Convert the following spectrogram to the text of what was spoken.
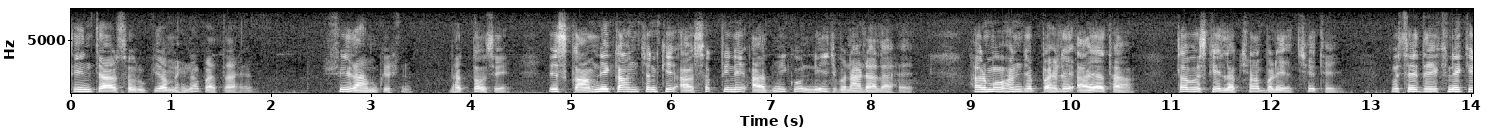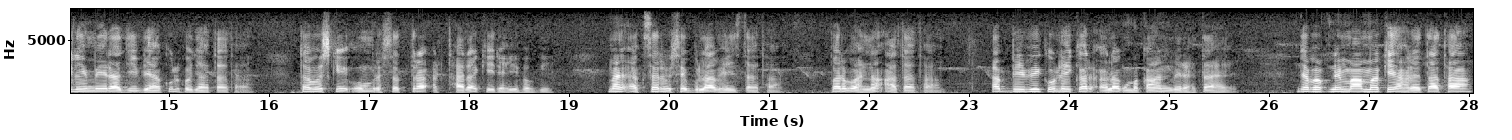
तीन चार सौ रुपया महीना पाता है। श्री रामकृष्ण, भक्तों से, इस कामनी कांचन की आसक्ति ने आदमी को नीच बना डाला है। हरमोहन जब पहले आया था, तब उसके लक्षण बड़े अच्छे थे। उसे देखने के लिए मेरा जी व्याकुल हो जाता था। तब उसकी उम्र सत्रह अट्ठारह की रही होगी। मैं अक्सर उसे बुला भेजता था, पर वह न आता था। अब बीवी को लेकर अलग मकान में रहता है। जब अपने मामा के यहाँ रहता था,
